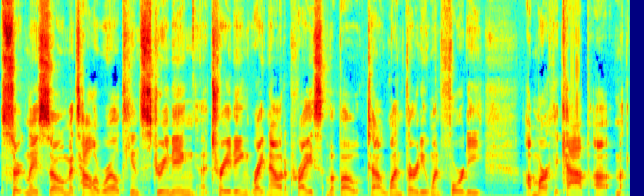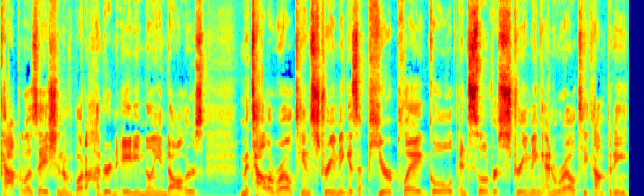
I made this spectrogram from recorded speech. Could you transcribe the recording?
Certainly. So Metalla Royalty and Streaming uh, trading right now at a price of about uh, 130, 140 a market cap uh, capitalization of about 180 million dollars. Metalla Royalty and Streaming is a pure play gold and silver streaming and royalty company.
